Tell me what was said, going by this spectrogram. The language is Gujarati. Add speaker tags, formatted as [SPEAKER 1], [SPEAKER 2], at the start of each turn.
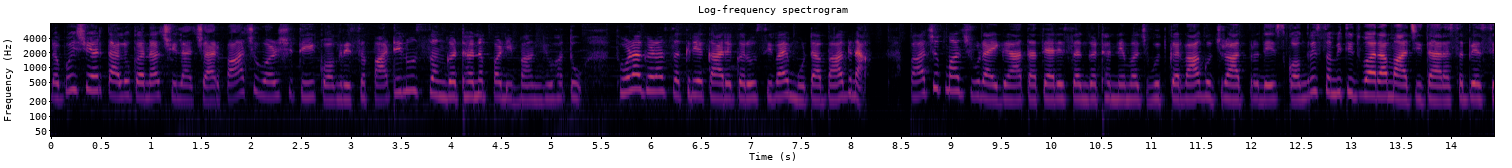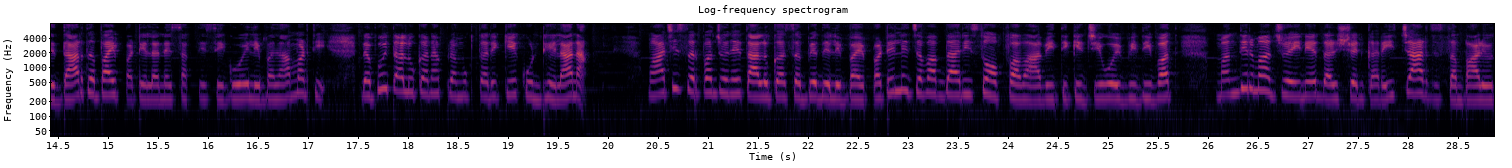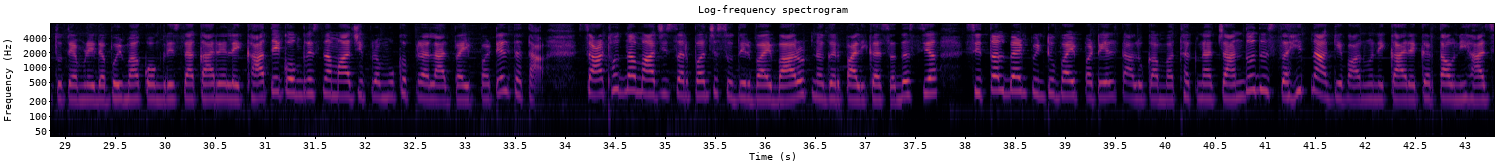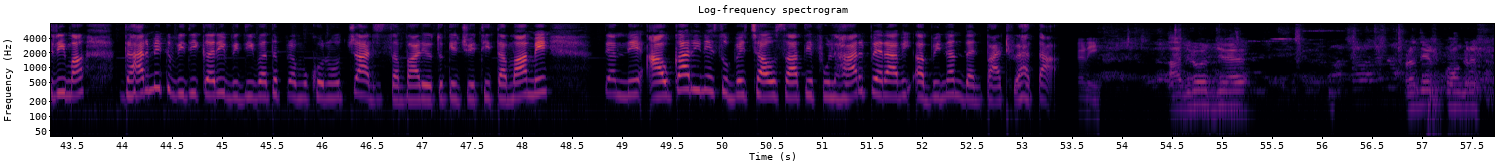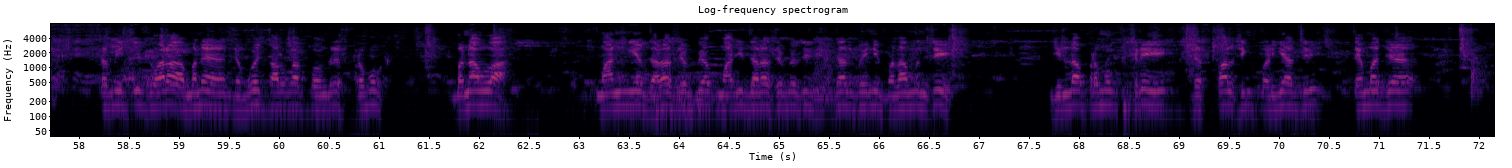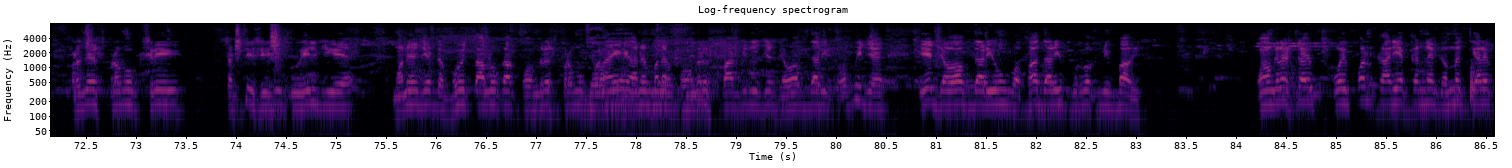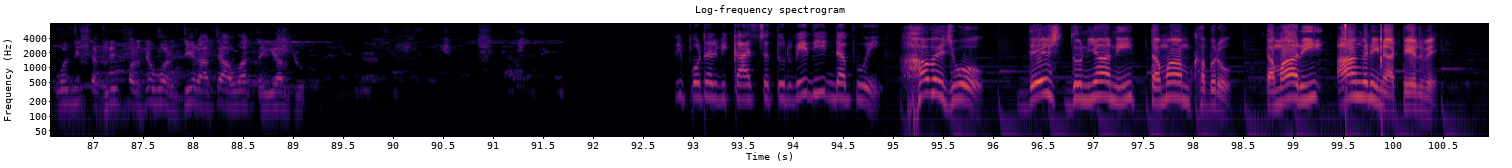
[SPEAKER 1] ડભોઈ શહેર તાલુકાના છેલ્લા ચાર પાંચ વર્ષથી કોંગ્રેસ પાર્ટીનું સંગઠન પડી ભાંગ્યું હતું. થોડા ઘણા સક્રિય કાર્યકરો સિવાય મોટા ભાગના ભાજપમાં જોડાઈ ગયા હતા. ત્યારે સંગઠનને મજબૂત કરવા ગુજરાત પ્રદેશ કોંગ્રેસ સમિતિ દ્વારા માજી ધારાસભ્ય સિદ્ધાર્થભાઈ પટેલ અને શક્તિસિંહ ગોયલી ભલામણથી ડભોઈ તાલુકાના પ્રમુખ તરીકે કુંઠેલાના માજી સરપંચોને તાલુકા સભ્ય દિલીપભાઈ પટેલને જવાબદારી સોંપવામાં આવી હતી કે જેઓએ વિધિવત મંદિરમાં જઈને દર્શન કરી ચાર્જ સંભાળ્યો હતો. તેમણે ડભોઈમાં કોંગ્રેસના કાર્યાલય ખાતે કોંગ્રેસના માજી પ્રમુખ પ્રહલાદભાઈ પટેલ તથા સાઠોદના માજી સરપંચ સુધીરભાઈ બારોટ, નગરપાલિકા સદસ્ય શીતલબેન પિન્ટુભાઈ પટેલ, તાલુકા મથકના ચાંદોદ સહિતના આગેવાનો અને કાર્યકર્તાઓની હાજરીમાં ધાર્મિક વિધિ કરી વિધિવત પ્રમુખોનો ચાર્જ સંભાળ્યો હતો કે જેથી તમામે તેમને આવકારીને શુભેચ્છાઓ સાથે ફુલહાર પહેરાવી અભિનંદન પાઠવ્યા હતા.
[SPEAKER 2] આજરોજ પ્રદેશ કોંગ્રેસ સમિતિ દ્વારા મને ડભોઈ તાલુકા કોંગ્રેસ પ્રમુખ બનાવવા માનનીય ધારાસભ્ય, માજી ધારાસભ્ય શ્રી સિદ્ધાર્થભાઈની ભલામણથી જિલ્લા પ્રમુખ શ્રી જસપાલસિંહ પડિયાજી તેમજ પ્રદેશ પ્રમુખ શ્રી શક્તિસિંહ ગોહિલજીએ મને જે ડભોઈ તાલુકા કોંગ્રેસ પ્રમુખ બનાવી અને મને કોંગ્રેસ પાર્ટીની જે જવાબદારી સોંપી છે એ જવાબદારી હું વફાદારીપૂર્વક નિભાવીશ. કોંગ્રેસના કોઈ પણ કાર્યકરને ગમે ત્યારે કોઈ બી તકલીફ પડશે હું અડધી રાતે આવવા તૈયાર છું.
[SPEAKER 1] રિપોર્ટર વિકાસ ચતુર્વેદી ડભોઈ.
[SPEAKER 3] હવે જુઓ દેશ દુનિયાની તમામ ખબરો તમારી આંગળીના ટેરવે.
